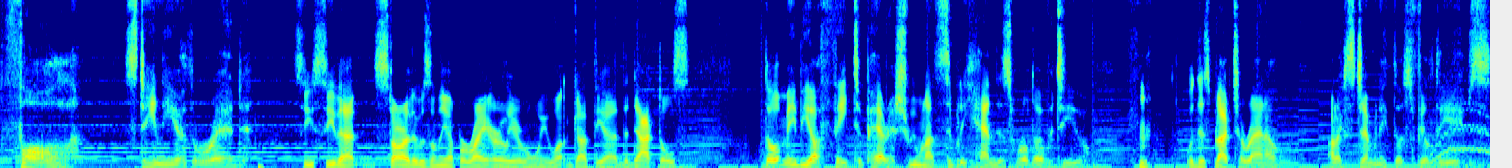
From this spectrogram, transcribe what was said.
fall, stain the earth red. So you see that star that was on the upper right earlier when we got the uh, the dactyls. Though it may be our fate to perish, we will not simply hand this world over to you. With this Black Tyranno, I'll exterminate those filthy apes.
